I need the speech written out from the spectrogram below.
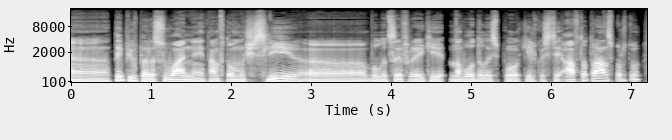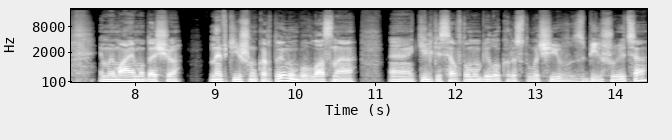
е, типів пересування, і там в тому числі е, були цифри, які наводились по кількості автотранспорту, і ми маємо дещо. Невтішну картину, бо власне е, кількість автомобілокористувачів збільшується.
